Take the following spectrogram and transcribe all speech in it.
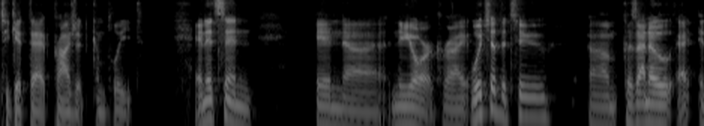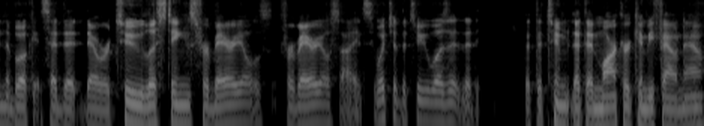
to get that project complete. And it's in in uh, New York, right? Which of the two because um, I know in the book it said that there were two listings for burials for burial sites. Which of the two was it that that the tomb that the marker can be found now?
